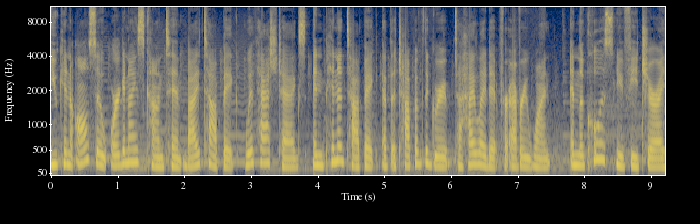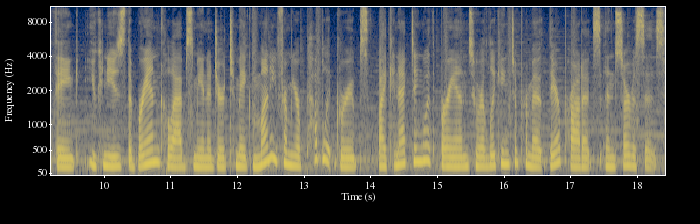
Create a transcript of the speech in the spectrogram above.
You can also organize content by topic with hashtags and pin a topic at the top of the group to highlight it for everyone. And the coolest new feature, I think, you can use the Brand Collabs Manager to make money from your public groups by connecting with brands who are looking to promote their products and services.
